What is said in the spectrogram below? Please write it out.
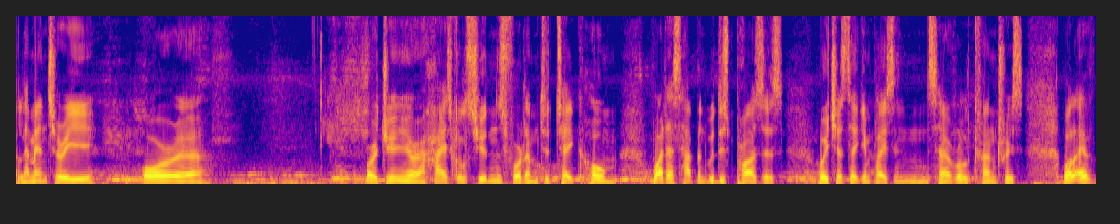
elementary or uh, or junior high school students for them to take home. What has happened with this process, which has taken place in several countries? Well, I've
